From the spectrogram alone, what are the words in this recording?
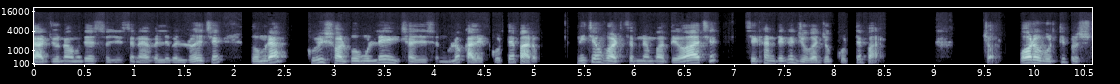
তার জন্য আমাদের সাজেশন অ্যাভেলেবেল রয়েছে। তোমরা খুবই স্বল্প মূল্যে এই সাজেশনগুলো কালেক্ট করতে পারো। নিচে হোয়াটসঅ্যাপ নাম্বার দেওয়া আছে, সেখান থেকে যোগাযোগ করতে পারো। চল, পরবর্তী প্রশ্ন।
